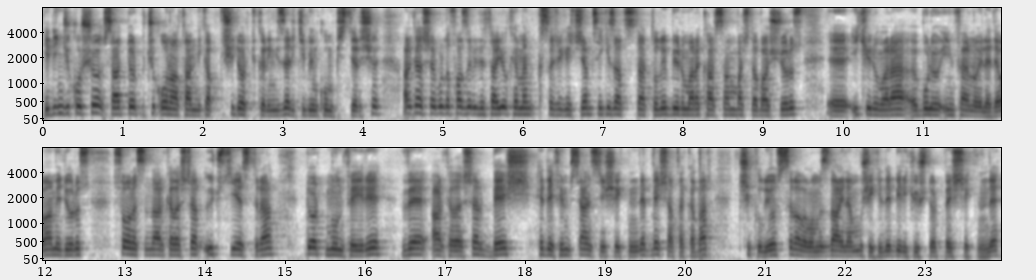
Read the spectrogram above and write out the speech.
7. koşu saat 4.30 16 handikap dişi 4 yukarı İngilizler 2000 kum pist yarışı. Arkadaşlar burada fazla bir detay yok. Hemen kısaca geçeceğim. 8 at start oluyor. 1 numara Karsambaç'la başlıyoruz. 2 numara Blue Inferno ile devam ediyoruz. Sonrasında arkadaşlar 3 Siestra, 4 Moonfairy ve arkadaşlar 5 hedefim sensin şeklinde 5 ata kadar çıkılıyor. Sıralamamız da aynen bu şekilde 1 2 3 4 5 şeklinde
